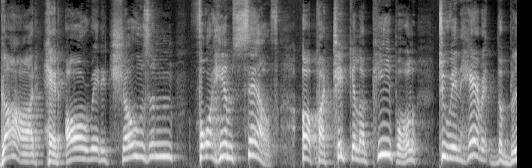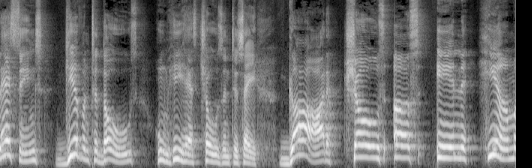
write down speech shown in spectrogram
God had already chosen for himself a particular people to inherit the blessings given to those whom he has chosen to say. God chose us in him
